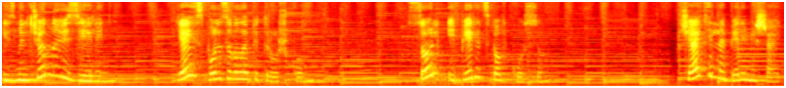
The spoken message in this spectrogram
Измельченную зелень. Я использовала петрушку. Соль и перец по вкусу. Тщательно перемешать.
